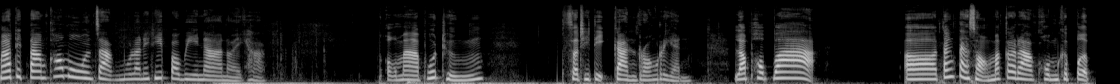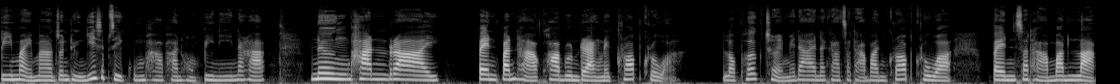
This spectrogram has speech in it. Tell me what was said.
มาติดตามข้อมูลจากมูลนิธิปวีนาหน่อยค่ะ ออกมาพูดถึงสถิติการร้องเรียน แล้วพบว่า ตั้งแต่ 2 มกราคมคือเปิดปีใหม่มาจนถึง 24 กุมภาพันธ์ของปีนี้นะคะ 1,000 รายเป็นปัญหาความรุนแรงในครอบครัว เราเพิกเฉยไม่ได้นะคะ สถาบันครอบครัว เป็นสถาบันหลัก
